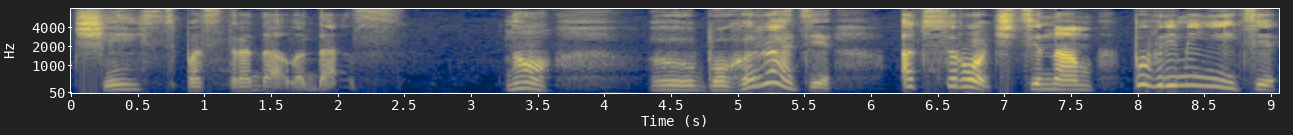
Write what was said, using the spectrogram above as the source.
честь пострадала, да. Но, э, бога ради, отсрочьте нам, повремените,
